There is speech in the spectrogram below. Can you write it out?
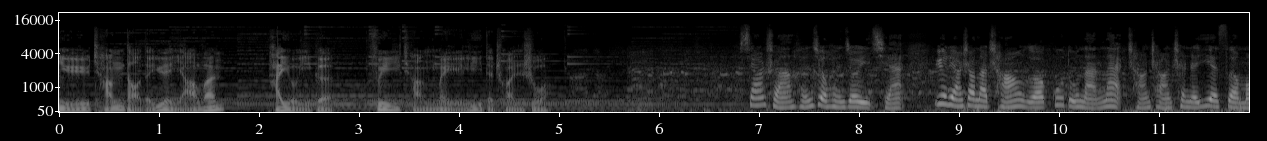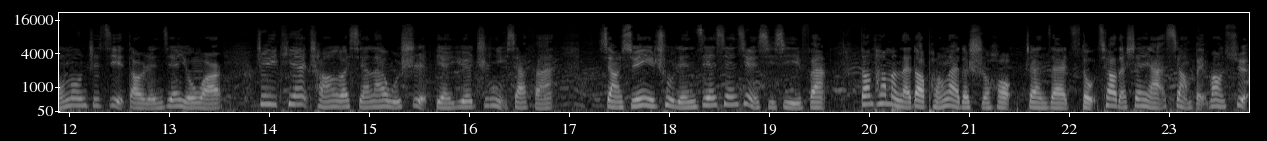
于长岛的月牙湾，还有一个非常美丽的传说。相传很久很久以前，月亮上的嫦娥孤独难耐，常常趁着夜色朦胧之际到人间游玩。这一天，嫦娥闲来无事，便约织女下凡，想寻一处人间仙境嬉戏一番。当他们来到蓬莱的时候，站在陡峭的山崖向北望去，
